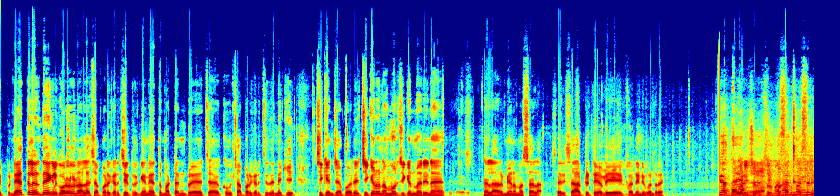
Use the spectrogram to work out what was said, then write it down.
இப்போ நேத்துல இருந்து எங்களுக்கு ஓரளவு நல்ல சாப்பாடு கிடைச்சிட்டு இருக்கு நேத்து மட்டன் பே- சா- கு- சாப்பாடு கிடைச்சது இன்னைக்கு சிக்கன் சாப்பாடு சிக்கனும் நம்ம ஊர் சிக்கன் மாதிரினே நல்ல அருமையான மசாலா சரி சாப்பிட்டுட்டு அப்படியே கண்டினியூ பண்றேன் மசரு மசரு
